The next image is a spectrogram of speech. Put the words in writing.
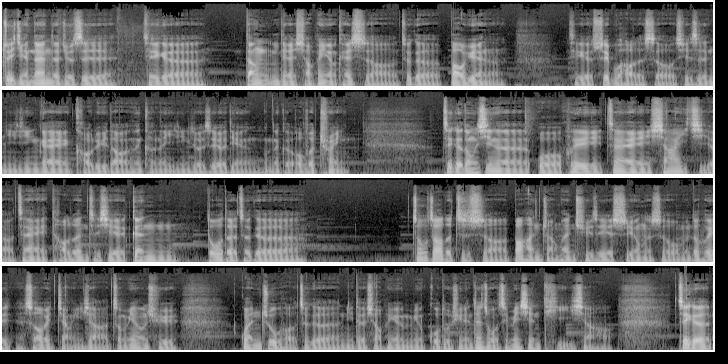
最简单的就是这个，当你的小朋友开始哦，这个抱怨了，这个睡不好的时候，其实你应该考虑到，那可能已经就是有点那个 overtrain。这个东西呢，我会在下一集啊，在讨论这些更多的这个。周遭的知识啊，包含转换区这些使用的时候，我们都会稍微讲一下怎么样去关注哈，这个你的小朋友有没有过度训练。但是我这边先提一下哈，这个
